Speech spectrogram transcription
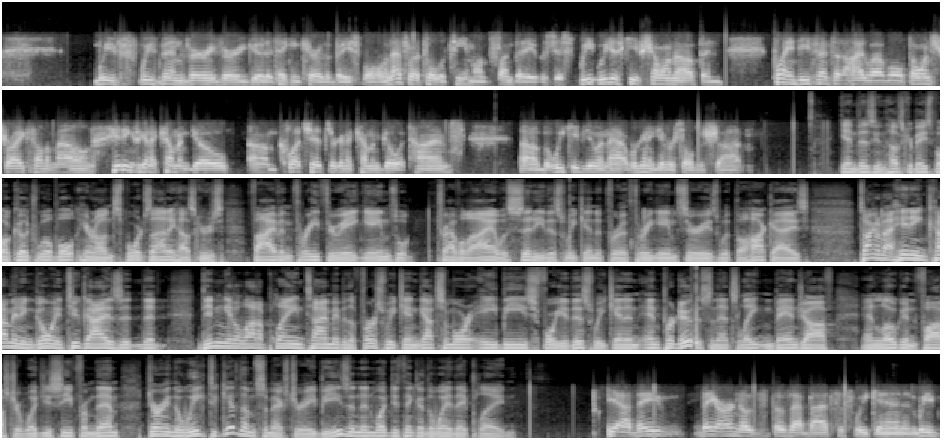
we've we've been very very good at taking care of the baseball, and that's what I told the team on Sunday. It was just we we just keep showing up and playing defense at a high level, throwing strikes on the mound. Hitting's going to come and go. Um, clutch hits are going to come and go at times, uh, but we keep doing that. We're going to give ourselves a shot. Again, visiting Husker baseball coach Will Bolt here on Sports Nightly. Huskers five and three through eight games will travel to Iowa City this weekend for a three game series with the Hawkeyes. Talking about hitting, coming and going, two guys that, that didn't get a lot of playing time maybe the first weekend, got some more ABs for you this weekend and, and produce, and that's Leighton Banjoff and Logan Foster. What'd you see from them during the week to give them some extra ABs, and then what'd you think of the way they played? Yeah, they they earned those those at bats this weekend, and we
